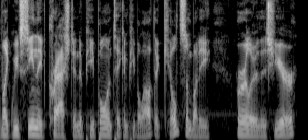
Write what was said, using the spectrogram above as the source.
like we've seen, they've crashed into people and taken people out that killed somebody earlier this year.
